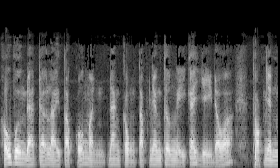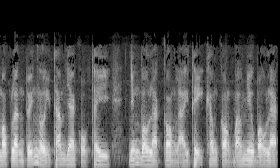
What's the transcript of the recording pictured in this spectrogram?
Hữu Vương đã trở lại tộc của mình, đang cùng tộc nhân thương nghị cái gì đó. Thoạt nhìn một lần tuyển người tham gia cuộc thi, những bộ lạc còn lại thì không còn bao nhiêu bộ lạc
